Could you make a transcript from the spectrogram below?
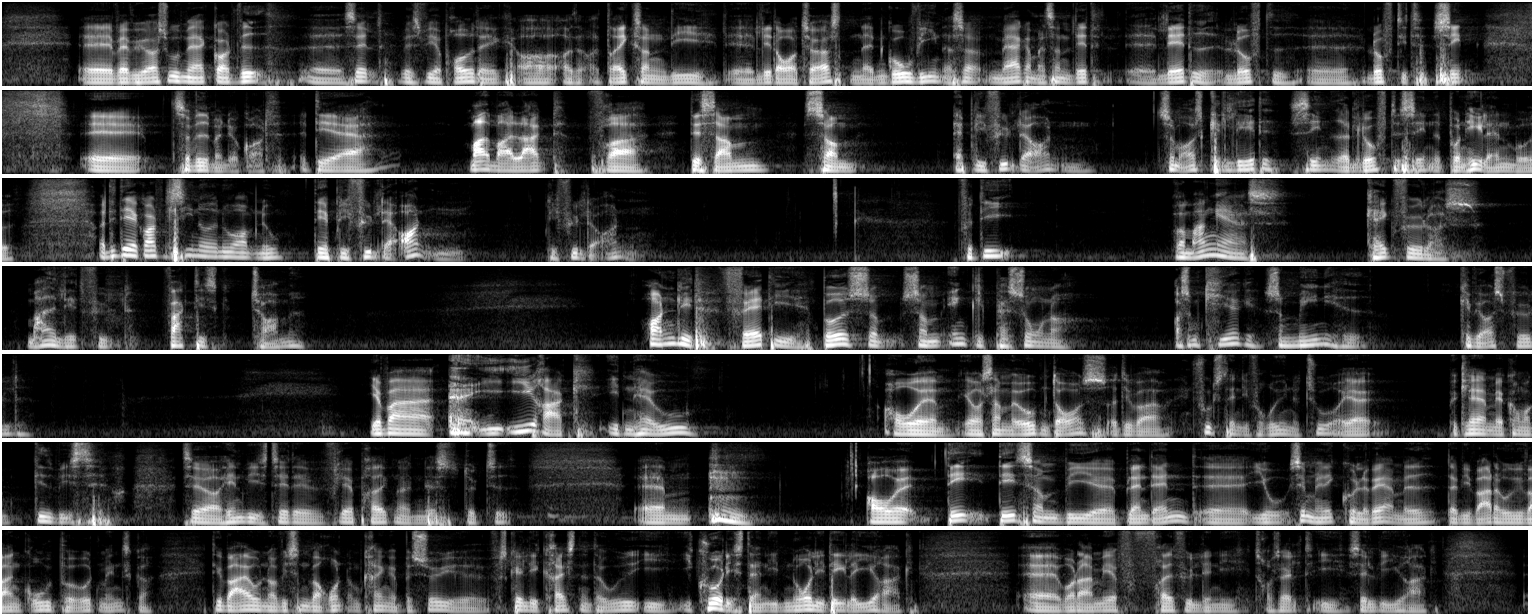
Øh, hvad vi også udmærket godt ved øh, selv, hvis vi har prøvet det, ikke? Og, og, og drikke sådan lige øh, lidt over tørsten af den gode vin, og så mærker man sådan lidt øh, lettet, luftet, øh, luftigt sind. Øh, så ved man jo godt, at det er meget, meget langt fra det samme, som at blive fyldt af ånden som også kan lette sindet og lufte sindet på en helt anden måde. Og det er det, jeg godt vil sige noget nu om nu. Det er at blive fyldt af ånden. Blive fyldt af ånden. Fordi, hvor mange af os kan ikke føle os meget lidt fyldt. Faktisk tomme. Åndeligt fattige, både som, som enkeltpersoner og som kirke, som menighed, kan vi også føle det. Jeg var i Irak i den her uge, og øh, jeg var sammen med Open Doors, og det var en fuldstændig forrygende tur, og jeg beklager, om jeg kommer givetvis til, at henvise til det flere prædikner i den næste stykke tid. Øhm, og øh, det, det, som vi øh, blandt andet øh, jo simpelthen ikke kunne lade være med, da vi var derude, vi var en gruppe på otte mennesker, det var jo, når vi sådan var rundt omkring at besøge øh, forskellige kristne derude i, i Kurdistan, i den nordlige del af Irak, øh, hvor der er mere fredfyldt end i, trods alt, i selve Irak.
